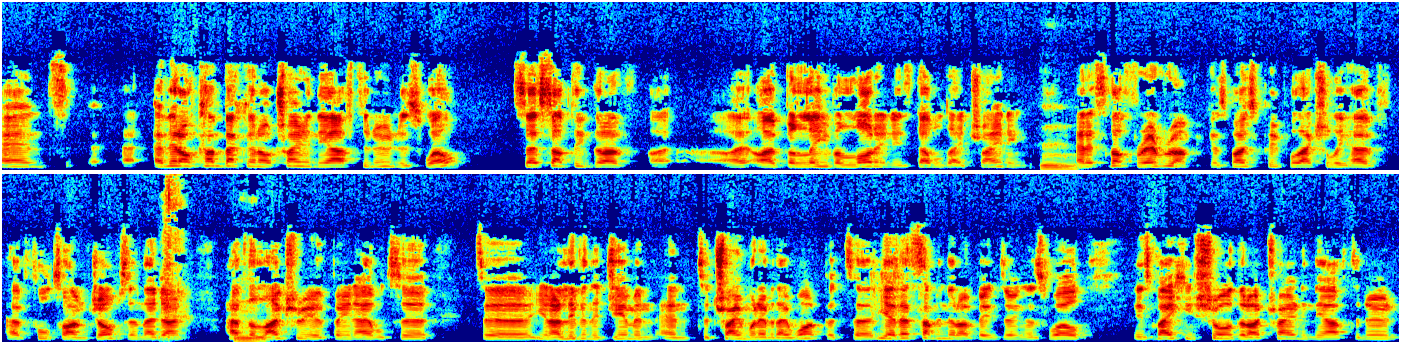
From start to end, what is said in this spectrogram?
and and then I'll come back and I'll train in the afternoon as well. So something that I've I, I, believe a lot in is double day training, mm. and it's not for everyone because most people actually have have full time jobs and they don't have mm. the luxury of being able to to you know live in the gym and, and to train whenever they want. But uh, yeah, that's something that I've been doing as well is making sure that I train in the afternoon,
